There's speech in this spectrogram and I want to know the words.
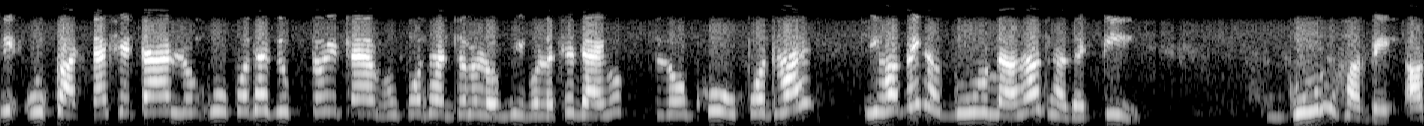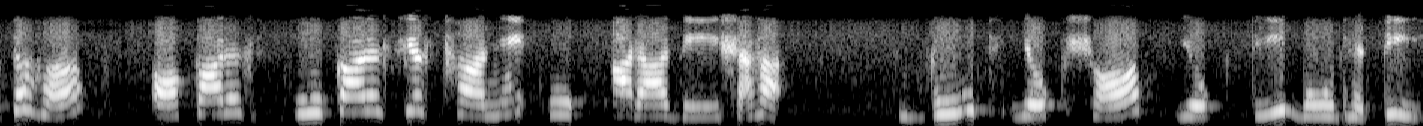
যে উকারটা, সেটা লঘু উপধা যুক্ত, এটা উপধার জন্য লঘ্বি বলেছে। যাই হোক লঘু উপধার কি হবে? না গুণাহ ভবতি গুণ হবে। অতঃ অকার উকারस्य স্থানে উকারাদেশः বুধ যোগ সব যোগটি বোধতি।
